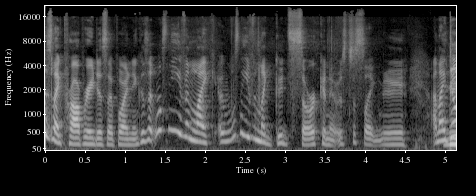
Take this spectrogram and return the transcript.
was like properly disappointing because it wasn't even like it wasn't even like good Sorkin. It was just like, eh. and I don't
